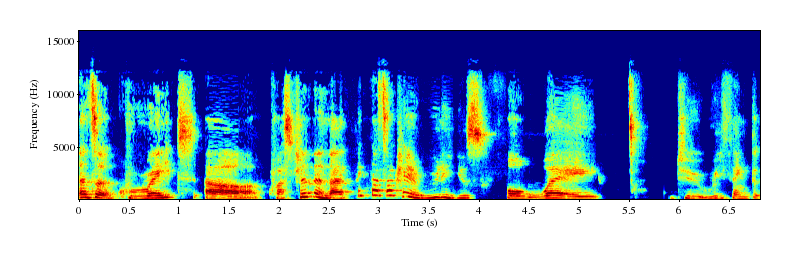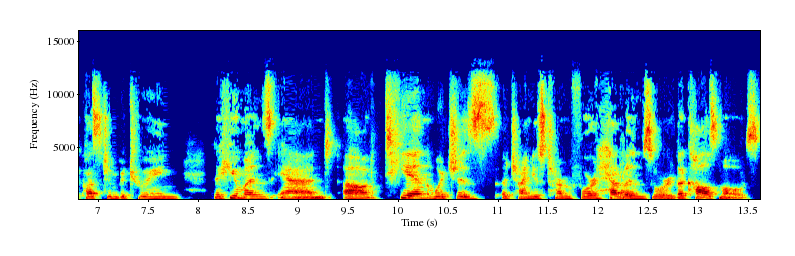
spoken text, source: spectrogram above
That's a great uh, question, and I think that's actually a really useful way to rethink the question between the humans and uh, Tian, which is a Chinese term for heavens or the cosmos.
